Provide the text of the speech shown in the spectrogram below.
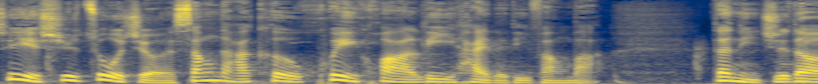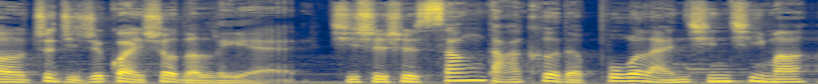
这也是作者桑达克绘画厉害的地方吧。但你知道这几只怪兽的脸其实是桑达克的波兰亲戚吗？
